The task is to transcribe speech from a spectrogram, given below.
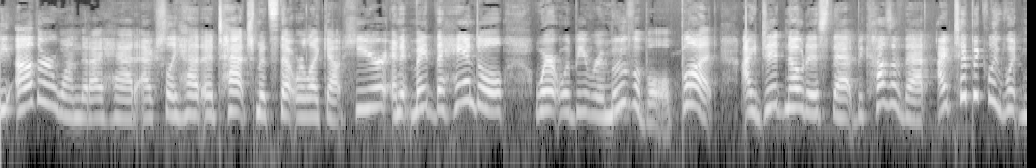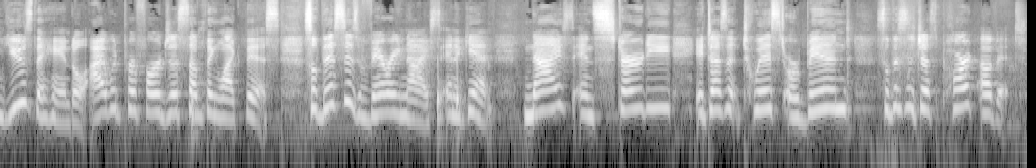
the other one that I had actually had attachments that were like out here and it made the handle where it would be removable. But I did notice that because of that, I typically wouldn't use the handle. I would prefer just something like this. So this is very nice. And again, nice and sturdy. It doesn't twist or bend. So this is just part of it.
